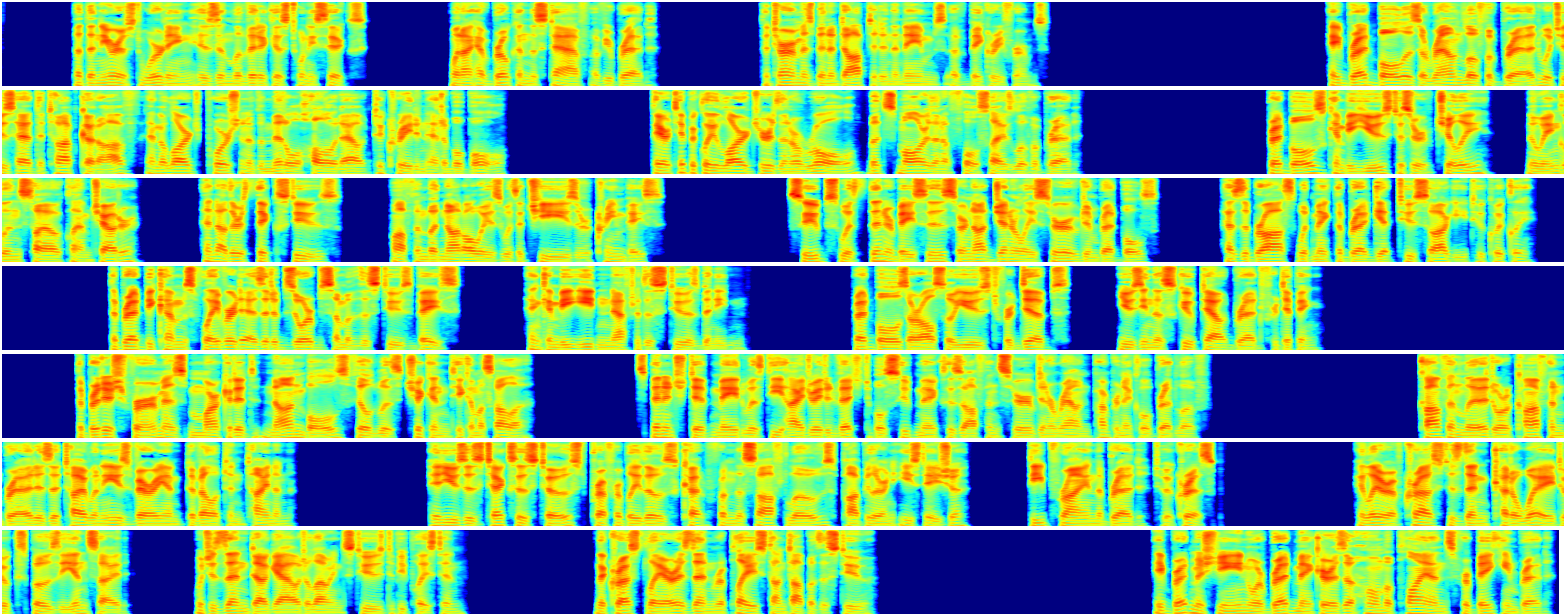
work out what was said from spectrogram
but the nearest wording is in Leviticus 26 When I have broken the staff of your bread. The term has been adopted in the names of bakery firms. A bread bowl is a round loaf of bread which has had the top cut off and a large portion of the middle hollowed out to create an edible bowl. They are typically larger than a roll, but smaller than a full size loaf of bread. Bread bowls can be used to serve chili, New England style clam chowder, and other thick stews, often but not always with a cheese or cream base. Soups with thinner bases are not generally served in bread bowls, as the broth would make the bread get too soggy too quickly. The bread becomes flavored as it absorbs some of the stew's base, and can be eaten after the stew has been eaten. Bread bowls are also used for dibs, using the scooped out bread for dipping. The British firm has marketed naan bowls filled with chicken tikka masala. Spinach dip made with dehydrated vegetable soup mix is often served in a round pumpernickel bread loaf. Coffin lid or coffin bread is a Taiwanese variant developed in Tainan. It uses Texas toast, preferably those cut from the soft loaves popular in East Asia, deep frying the bread to a crisp. A layer of crust is then cut away to expose the inside, which is then dug out, allowing stews to be placed in. The crust layer is then replaced on top of the stew. A bread machine or bread maker is a home appliance for baking bread.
